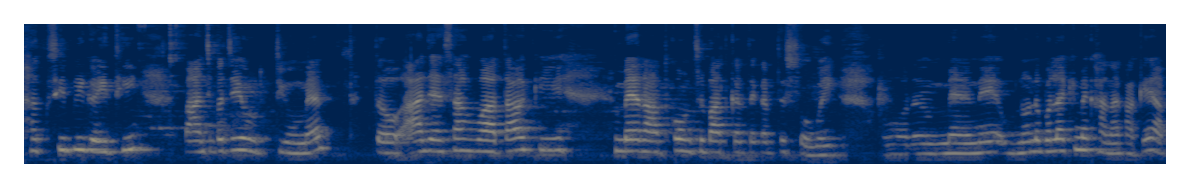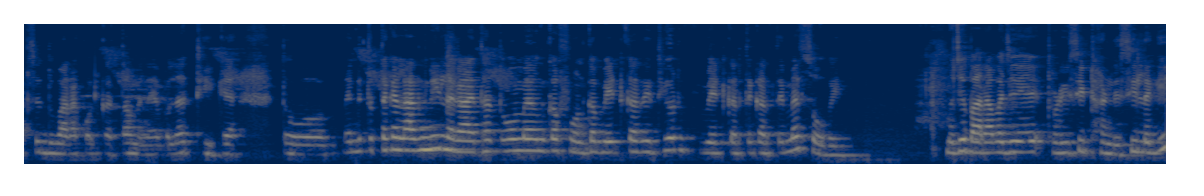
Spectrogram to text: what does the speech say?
थक सी भी गई थी। पाँच बजे उठती हूँ मैं। तो आज ऐसा हुआ था कि मैं रात को उनसे बात करते करते सो गई। और मैंने, उन्होंने बोला कि मैं खाना खा के आपसे दोबारा कॉल करता हूँ। मैंने बोला, ठीक है। तो मैंने तब तक अलार्म नहीं लगाया था तो मैं उनका फ़ोन का वेट कर रही थी और वेट करते करते मैं सो गई। मुझे बारह बजे थोड़ी सी ठंड सी लगी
